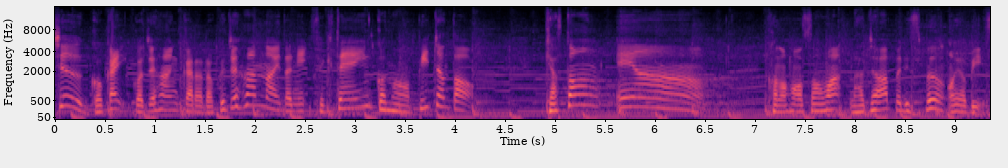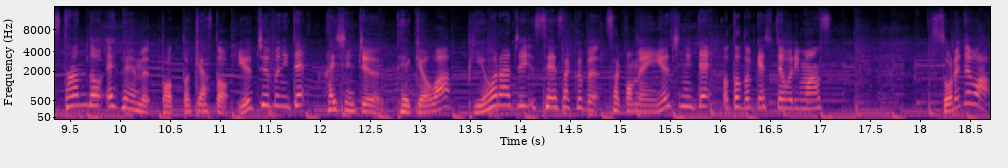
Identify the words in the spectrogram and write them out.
週5回5時半から6時半の間に赤線インコのピーちゃんと。キャストオンエアーこの放送はラジオアプリスプーンおよびスタンド FM ポッドキャスト YouTube にて配信中。提供はピオラジ制作部サコメン有志にてお届けしております。それでは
